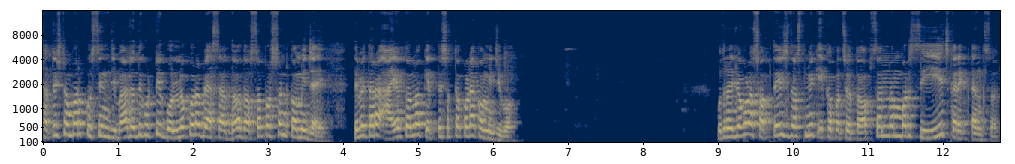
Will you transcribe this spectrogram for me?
ଛତିଶ ନମ୍ବର କୋଶ୍ଚିନ୍ ଯିବା ଯଦି ଗୋଟିଏ ଗୋଲକର ବ୍ୟାସାର୍ଦ୍ଧ ଦଶ ପରସେଣ୍ଟ କମିଯାଏ ତେବେ ତା'ର ଆୟତନ କେତେ ଶତକଡ଼ା କମିଯିବ ଉତ୍ତର ହେଇଯିବ କ'ଣ ସତେଇଶ ଦଶମିକ ଏକ ପଚହତର option number C is correct answer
